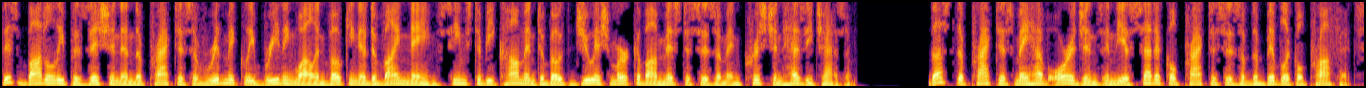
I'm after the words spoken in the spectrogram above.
This bodily position and the practice of rhythmically breathing while invoking a divine name seems to be common to both Jewish Merkabah mysticism and Christian hesychasm. Thus the practice may have origins in the ascetical practices of the biblical prophets.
